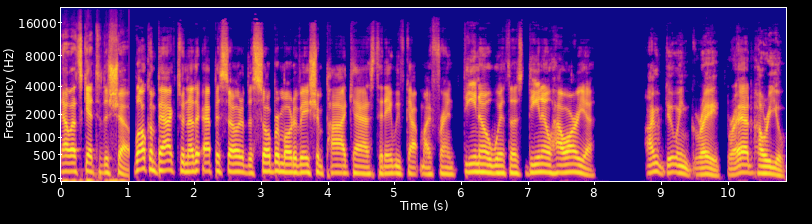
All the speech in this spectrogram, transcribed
Now let's get to the show. Welcome back to another episode of the Sober Motivation Podcast. Today we've got my friend Dino with us. Dino, how are you? I'm doing great. Brad, how are you?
